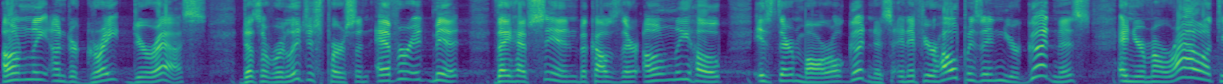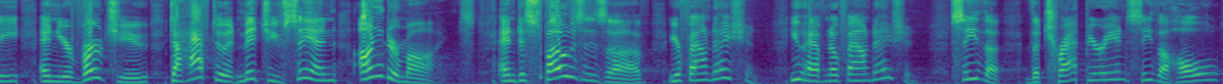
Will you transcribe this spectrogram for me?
Only under great duress does a religious person ever admit they have sinned because their only hope is their moral goodness. And if your hope is in your goodness and your morality and your virtue, to have to admit you've sinned undermines and disposes of your foundation. You have no foundation. See the, the trap you're in? See the hole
